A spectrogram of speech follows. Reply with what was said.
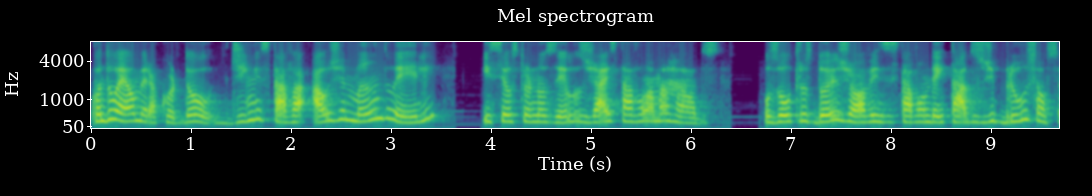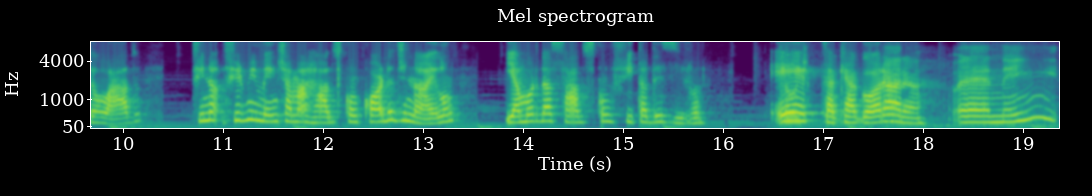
Quando Elmer acordou, Jim estava algemando ele e seus tornozelos já estavam amarrados. Os outros dois jovens estavam deitados de bruço ao seu lado, firmemente amarrados com corda de nylon e amordaçados com fita adesiva. Então, Eita, que agora. Cara, é, nem.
